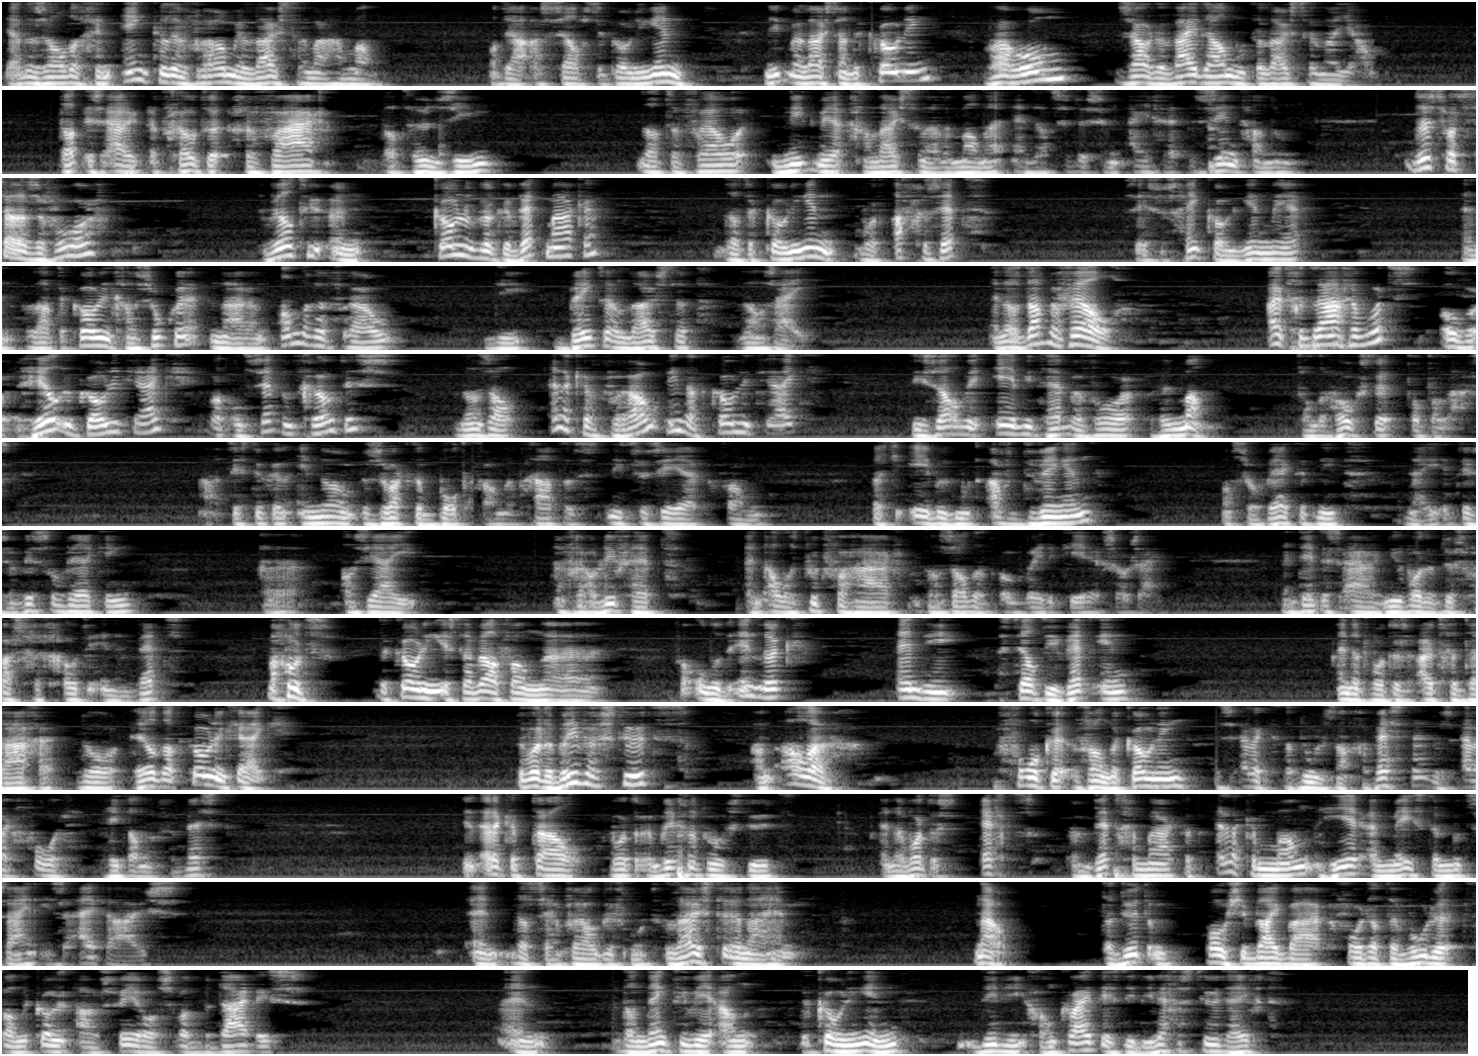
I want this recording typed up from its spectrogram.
Ja, dan zal er geen enkele vrouw meer luisteren naar haar man. Want ja, als zelfs de koningin niet meer luistert naar de koning, waarom zouden wij dan moeten luisteren naar jou? Dat is eigenlijk het grote gevaar dat hun zien. dat de vrouwen niet meer gaan luisteren naar de mannen en dat ze dus hun eigen zin gaan doen. Dus wat stellen ze voor? Wilt u een koninklijke wet maken dat de koningin wordt afgezet? Ze is dus geen koningin meer. En laat de koning gaan zoeken naar een andere vrouw die beter luistert dan zij. En als dat bevel uitgedragen wordt over heel uw koninkrijk, wat ontzettend groot is, dan zal elke vrouw in dat koninkrijk, die zal weer eerbied hebben voor hun man, van de hoogste tot de laagste. Nou, het is natuurlijk een enorm zwakte bot van. Het gaat dus niet zozeer van dat je eerbied moet afdwingen, want zo werkt het niet. Nee, het is een wisselwerking. Uh, als jij een vrouw lief hebt en alles doet voor haar, dan zal dat ook wederkerig zo zijn. En dit is eigenlijk, nu wordt het dus vastgegoten in een wet. Maar goed, de koning is daar wel van, uh, van onder de indruk. En die stelt die wet in. En dat wordt dus uitgedragen door heel dat koninkrijk. Er worden brieven gestuurd aan alle volken van de koning. Dus elk, dat noemen ze dan gewesten. Dus elk volk heet dan een gewest. In elke taal wordt er een brief naartoe gestuurd. En er wordt dus echt een wet gemaakt dat elke man heer en meester moet zijn in zijn eigen huis. En dat zijn vrouw dus moet luisteren naar hem. Nou, dat duurt een poosje blijkbaar voordat de woede van de koning Ahasveros wat bedaard is. En dan denkt hij weer aan de koningin, die hij gewoon kwijt is, die hij weggestuurd heeft.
